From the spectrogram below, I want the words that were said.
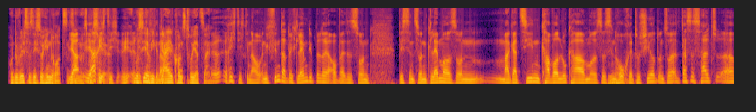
Und du willst es nicht so hinrotzen. Ja, ja muss richtig. Hier, muss irgendwie genau. geil konstruiert sein. Äh, richtig, genau. Und ich finde dadurch lähmen die Bilder ja auch, weil es so ein bisschen so ein Glamour, so ein Magazin-Cover-Look haben. Also sind mhm. hoch retuschiert und so. Das ist halt äh,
